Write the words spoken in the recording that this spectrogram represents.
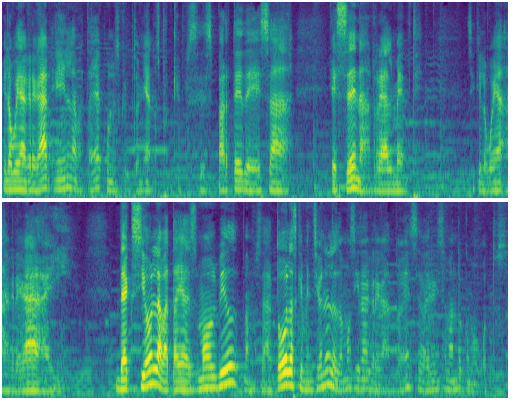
yo lo voy a agregar en la batalla con los kryptonianos, porque pues, es parte de esa escena realmente. Así que lo voy a agregar ahí. De acción, la batalla de Smallville. Vamos a todas las que mencionen las vamos a ir agregando. ¿eh? Se va a ir sumando como votos.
